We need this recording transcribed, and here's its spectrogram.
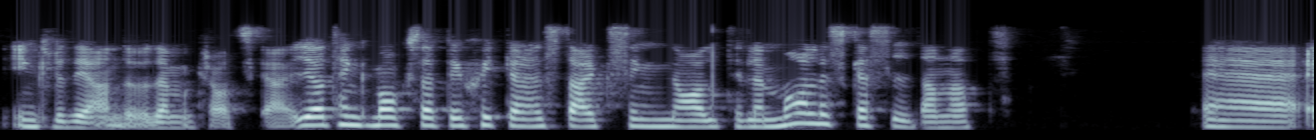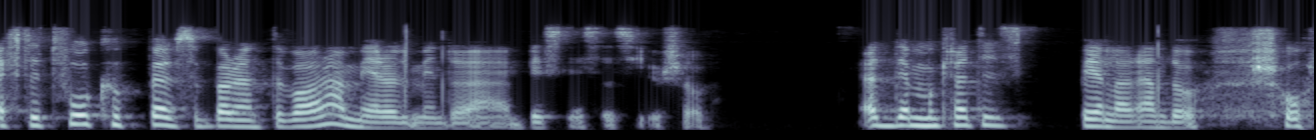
inkluderande och demokratiska. Jag tänker mig också att det skickar en stark signal till den maliska sidan att eh, efter två kupper så bör det inte vara mer eller mindre business as usual. Demokrati spelar ändå roll.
